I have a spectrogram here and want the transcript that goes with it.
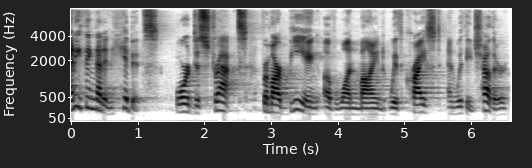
Anything that inhibits or distracts from our being of one mind with Christ and with each other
